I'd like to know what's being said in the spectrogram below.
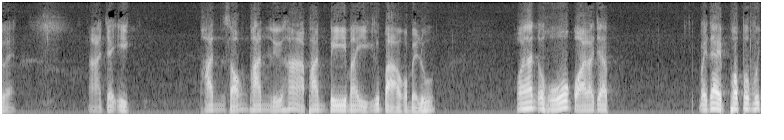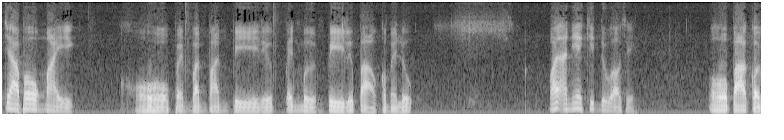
ด้วย อาจจะอีก พันสองพันหรือห้าพันปีมาอีกหรือเปล่าก็ไม่รู้ เพราะฉะนั้นโอ้โหกว่าเราจะไปได้พบพระพุทธเจ้าพระองค์ใหม่อีกโอ้โหเป็นพันพันปีหรือเป็นหมื่นปีหรือเปล่าก็ไม่รู้เพราะอันนี้คิดดูเอาสิ โอ้โหปรากฏ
